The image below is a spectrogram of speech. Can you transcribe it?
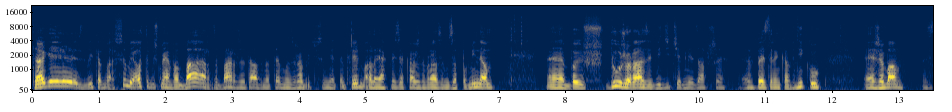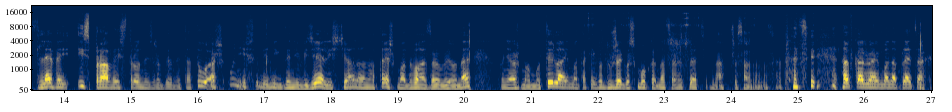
Tak jest, witam Was. W sumie o tym już miałem Wam bardzo, bardzo dawno temu zrobić w sumie ten film, ale jakoś za każdym razem zapominam, e, bo już dużo razy widzicie mnie zawsze w bezrękawniku, e, że mam z lewej i z prawej strony zrobiony tatuaż. U niej w sumie nigdy nie widzieliście, ale ona też ma dwa zrobione, ponieważ ma motyla i ma takiego dużego smoka na całe plecy. Na, przesadzam, na całe plecy, a w każdym razie ma na plecach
